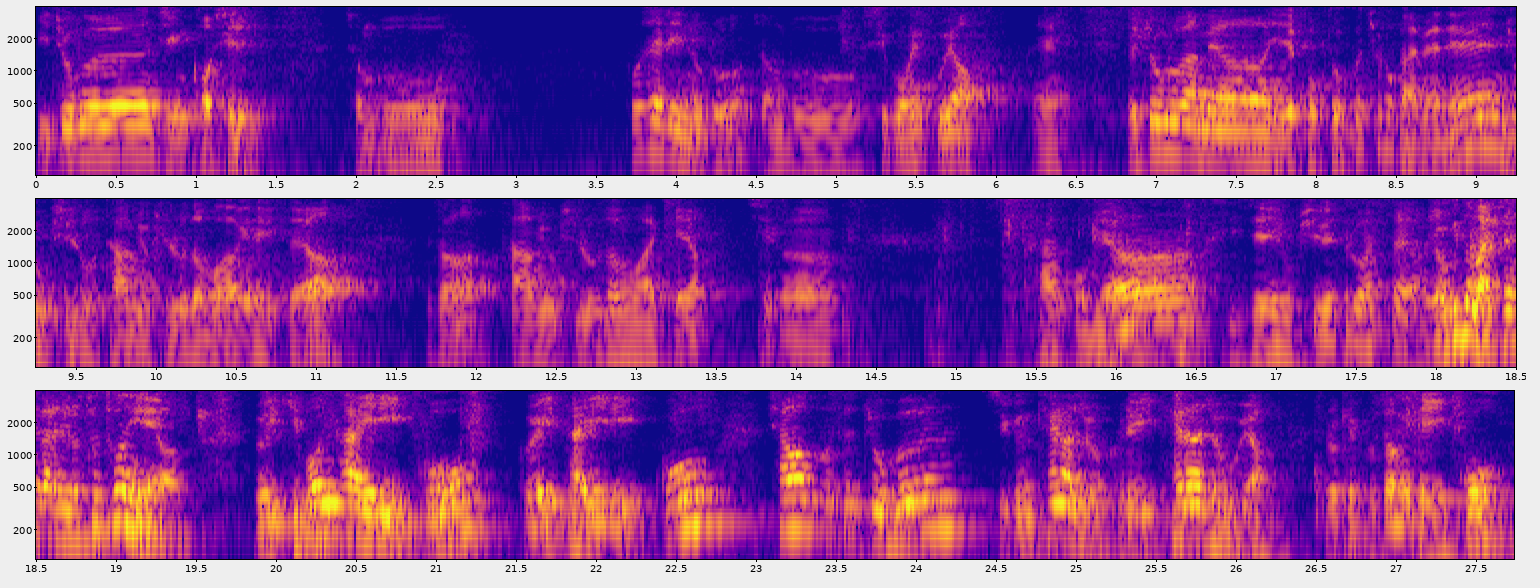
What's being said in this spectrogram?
이쪽은 지금 거실 전부 포세린으로 전부 시공했고요. 예, 이쪽으로 가면 이제 복도 끝으로 가면은 욕실로 다음 욕실로 넘어가게 돼 있어요. 그래서 다음 욕실로 넘어갈게요. 지금 가 보면 이제 욕실에 들어왔어요. 여기도 마찬가지로 투톤이에요. 여기 기본 타일이 있고 그레이 타일이 있고 샤워 부스 쪽은 지금 테라조 그레이 테라조고요. 이렇게 구성이 돼 있고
